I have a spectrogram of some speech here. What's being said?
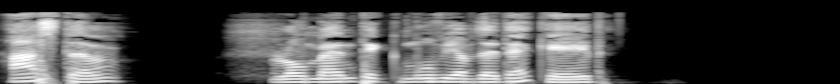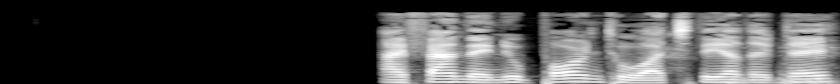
Hostel, romantic movie of the decade. I found a new porn to watch the other day.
